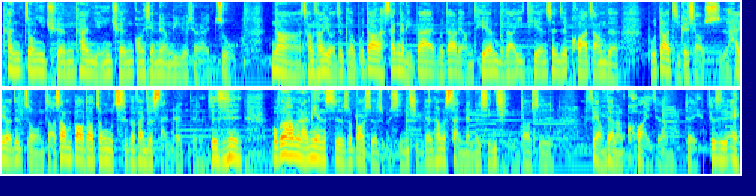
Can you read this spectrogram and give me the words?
看综艺圈、看演艺圈光鲜亮丽就想来做。那常常有这个不到三个礼拜、不到两天、不到一天，甚至夸张的不到几个小时，还有这种早上报到，中午吃个饭就散人的，就是我不知道他们来面试的时候报时有什么心情，但是他们散人的心情倒是非常非常的快，这样对，就是哎，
